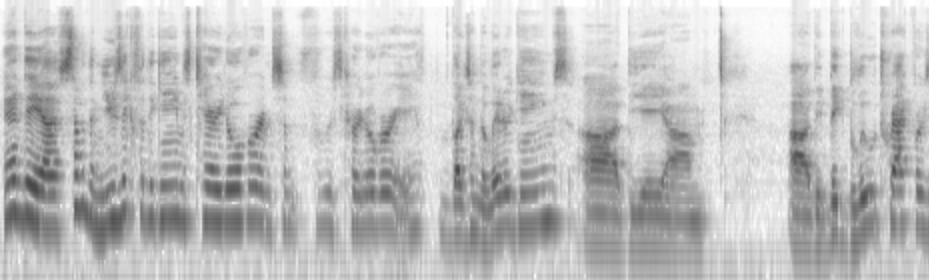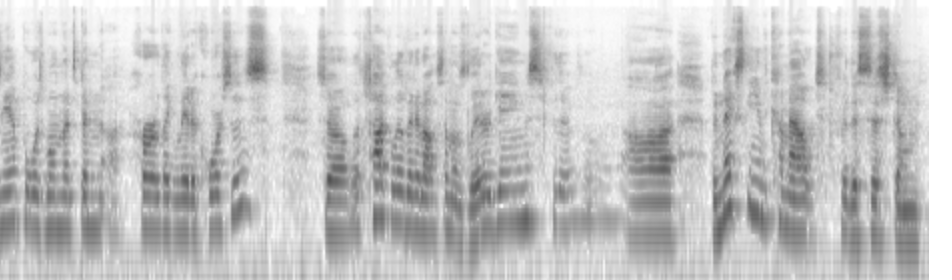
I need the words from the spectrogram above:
and uh, some of the music for the game is carried over, and some is carried over eh, like some of the later games. Uh, the um, uh, the Big Blue track, for example, was one that's been heard like later courses. So let's talk a little bit about some of those later games. For the uh, the next game to come out for the system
